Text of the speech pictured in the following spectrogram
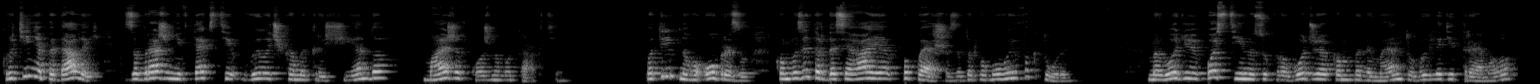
Крутіння педалей зображені в тексті вилочками крещендо майже в кожному такті. Потрібного образу композитор досягає, по-перше, за допомогою фактури. Мелодію постійно супроводжує акомпанемент у вигляді тремоло,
